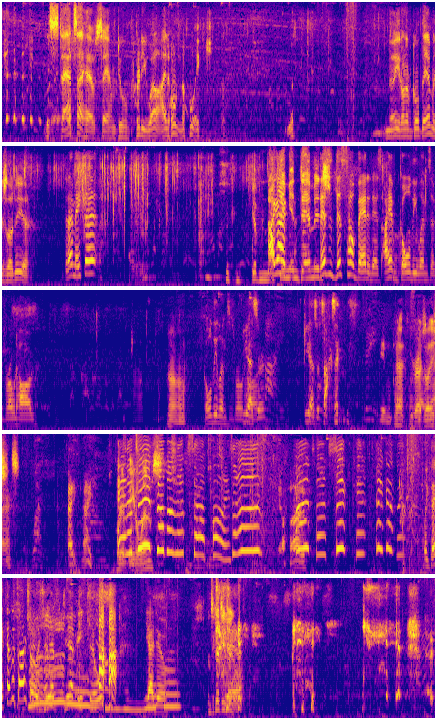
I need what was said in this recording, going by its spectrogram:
the stats I have say I'm doing pretty well. I don't know, like. No, you don't have gold damage though, do you? Did I make that? You have nothing I got- in damage. This is this is how bad it is. I have gold elims of Roadhog. Oh, gold elims is Roadhog. You guys are, you guys are toxic. three, Give him yeah. Congratulations. one. Hey, hey. Round What, you have eight limbs? Yeah, hi. Like that kind of toxic. Charles, do you have, do you have eight kills? yeah, I do. Let's go to jungle.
